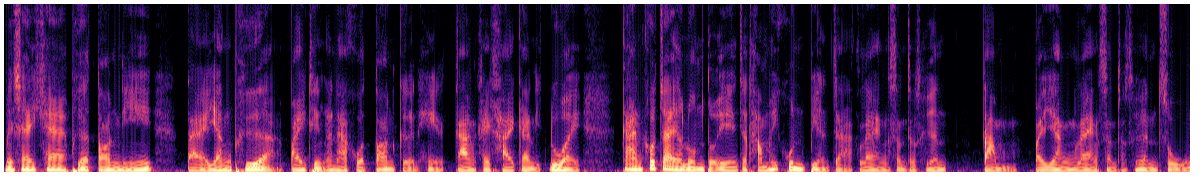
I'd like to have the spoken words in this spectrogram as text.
ไม่ใช่แค่เพื่อตอนนี้ แต่ยังเพื่อไปถึงอนาคตตอนเกิดเหตุการณ์คล้าย ๆ กันอีกด้วยการเข้าใจอารมณ์ตัวเองจะทำให้คุณเปลี่ยนจากแรงสั่นสะเทือน ต่ำไปยังแรงสั่นสะเทือนสูง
